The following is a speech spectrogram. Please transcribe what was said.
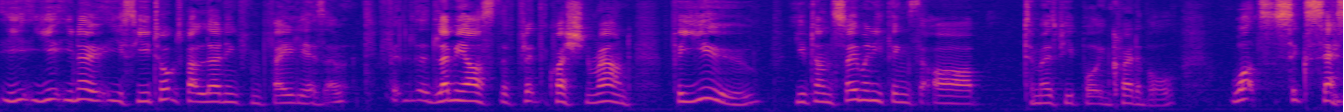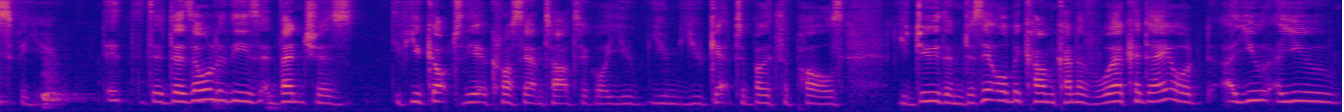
you, you know, you, so you talked about learning from failures. Um, let me ask the flip the question around. For you, you've done so many things that are to most people incredible. What's success for you? It, there's all of these adventures if you got to the across the Antarctic or you you you get to both the poles, you do them. Does it all become kind of work a day, or are you are you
